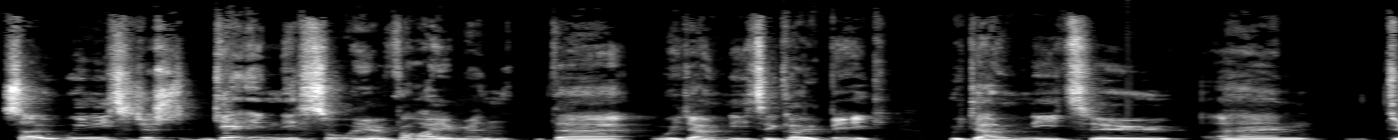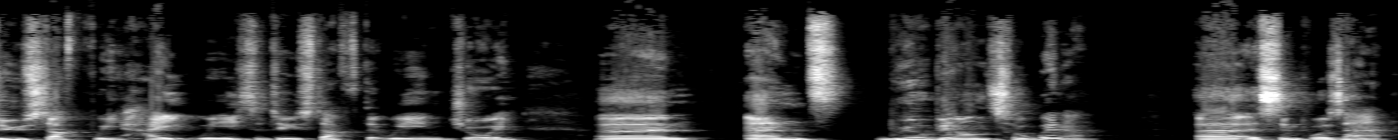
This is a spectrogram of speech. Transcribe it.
so we need to just get in this sort of environment that we don't need to go big we don't need to um, do stuff we hate. We need to do stuff that we enjoy, um, and we'll be on to a winner. Uh, as simple as that.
